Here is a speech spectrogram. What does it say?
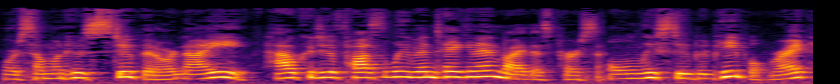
or someone who's stupid or naive. How could you have possibly been taken in by this person? Only stupid people, right?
